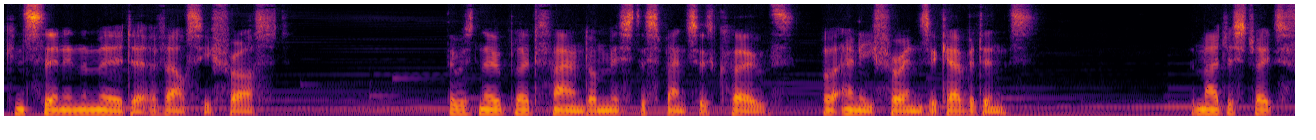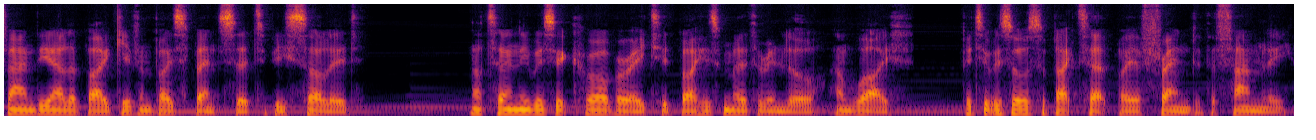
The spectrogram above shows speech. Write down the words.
concerning the murder of Elsie Frost. There was no blood found on Mr. Spencer's clothes or any forensic evidence. The magistrates found the alibi given by Spencer to be solid. Not only was it corroborated by his mother in law and wife, but it was also backed up by a friend of the family.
